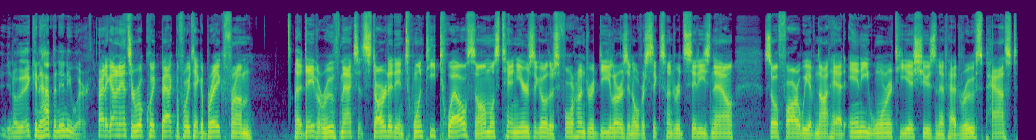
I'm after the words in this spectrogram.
you know it can happen anywhere. All right, I got an answer real quick back before we take a break from uh, David Roof Maxx. It started in 2012, so almost 10 years ago. There's 400 dealers in over 600 cities now. So far, we have not had any warranty issues and have had roofs past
